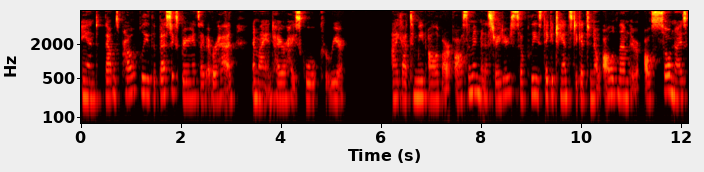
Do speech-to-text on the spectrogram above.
And that was probably the best experience I've ever had in my entire high school career. I got to meet all of our awesome administrators, so please take a chance to get to know all of them. They're all so nice,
